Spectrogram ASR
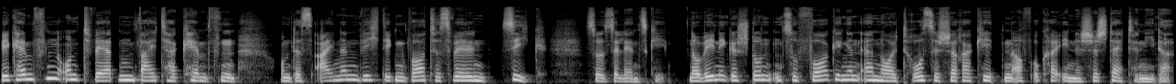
Wir kämpfen und werden weiter kämpfen, um des einen wichtigen Wortes willen Sieg, so Zelensky. Nur wenige Stunden zuvor gingen erneut russische Raketen auf ukrainische Städte nieder.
